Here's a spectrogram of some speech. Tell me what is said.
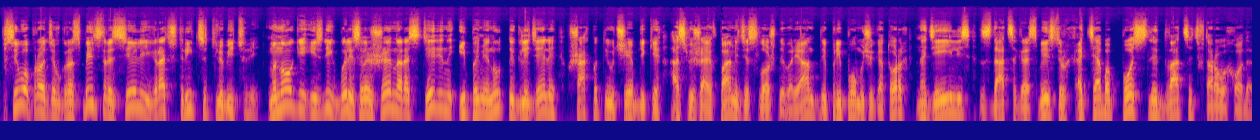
Всего против гроссмейстера сели играть 30 любителей. Многие из них были совершенно растеряны и поминутно глядели в шахматные учебники, освежая в памяти сложные варианты, при помощи которых надеялись сдаться гроссмейстеру хотя бы после 22 хода.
